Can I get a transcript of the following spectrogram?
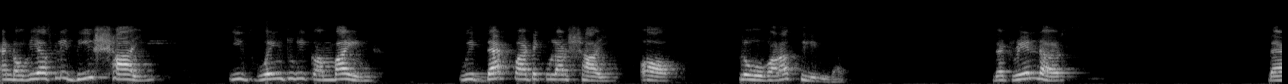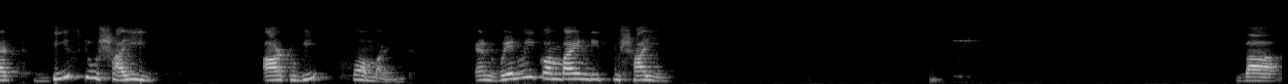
And obviously this psi is going to be combined with that particular psi of flow over a cylinder. That renders that these two psi's are to be combined. And when we combine these two psi's, the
